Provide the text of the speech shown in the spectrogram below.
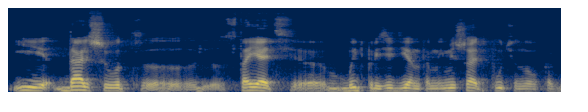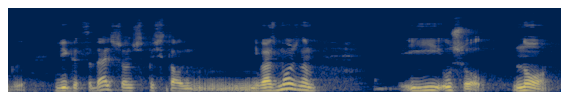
И дальше вот э, стоять, э, быть президентом и мешать Путину как бы двигаться дальше, он посчитал невозможным и ушел. Но,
